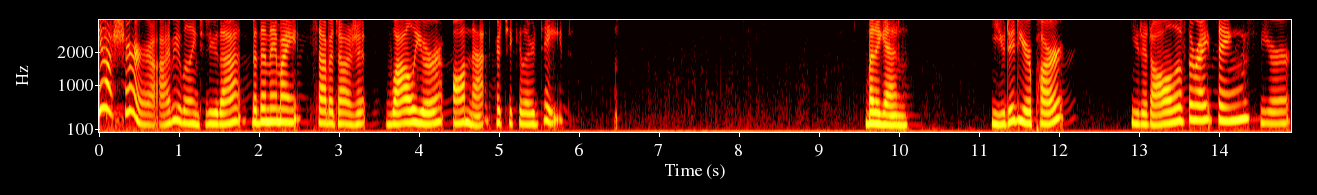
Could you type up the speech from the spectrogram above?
yeah, sure, I'd be willing to do that. But then they might sabotage it while you're on that particular date. But again, you did your part. You did all of the right things. You're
